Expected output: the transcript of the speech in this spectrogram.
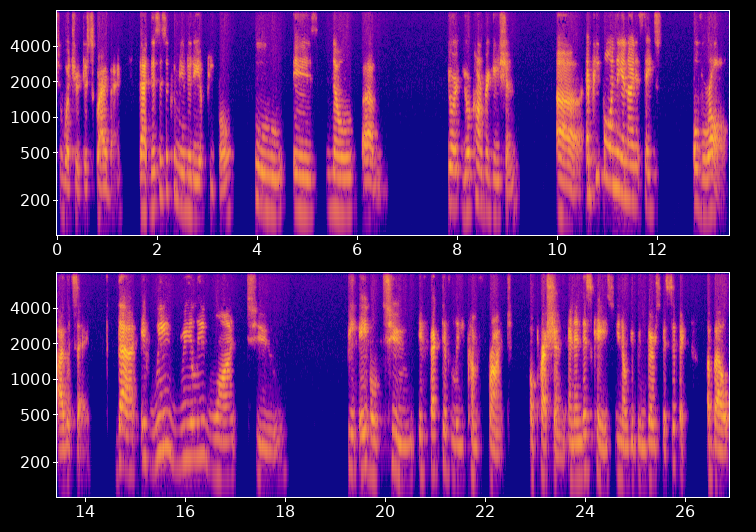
to what you're describing, that this is a community of people who is no um, your your congregation uh, and people in the United States overall, I would say that if we really want to be able to effectively confront oppression, and in this case, you know, you've been very specific about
